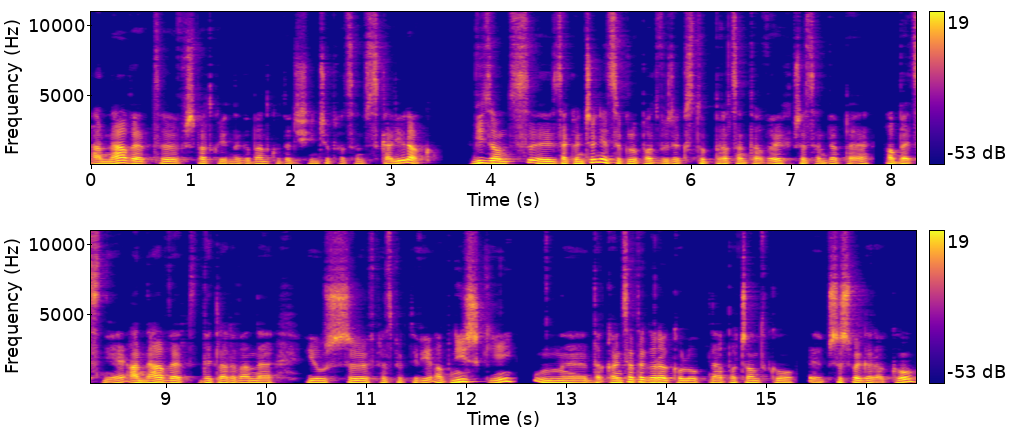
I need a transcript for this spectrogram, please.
a nawet w przypadku jednego banku do 10% w skali roku. Widząc y, zakończenie cyklu podwyżek stóp procentowych przez NBP obecnie, a nawet deklarowane już w perspektywie obniżki y, do końca tego roku lub na początku y, przyszłego roku,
